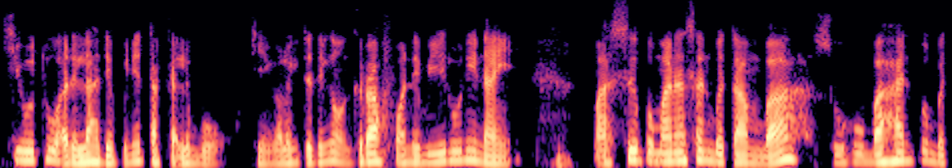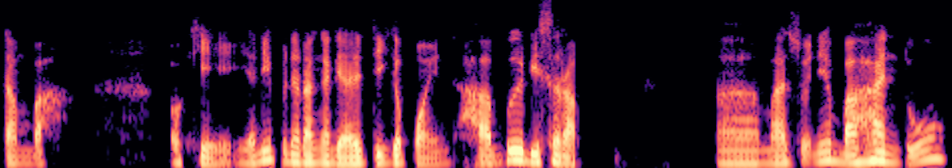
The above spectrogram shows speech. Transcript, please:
Q tu adalah dia punya takat lembu. Okay, kalau kita tengok graf warna biru ni naik. Masa pemanasan bertambah, suhu bahan pun bertambah. Okey, yang ni penerangan dia ada tiga poin. Haba diserap. Uh, maksudnya bahan tu,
